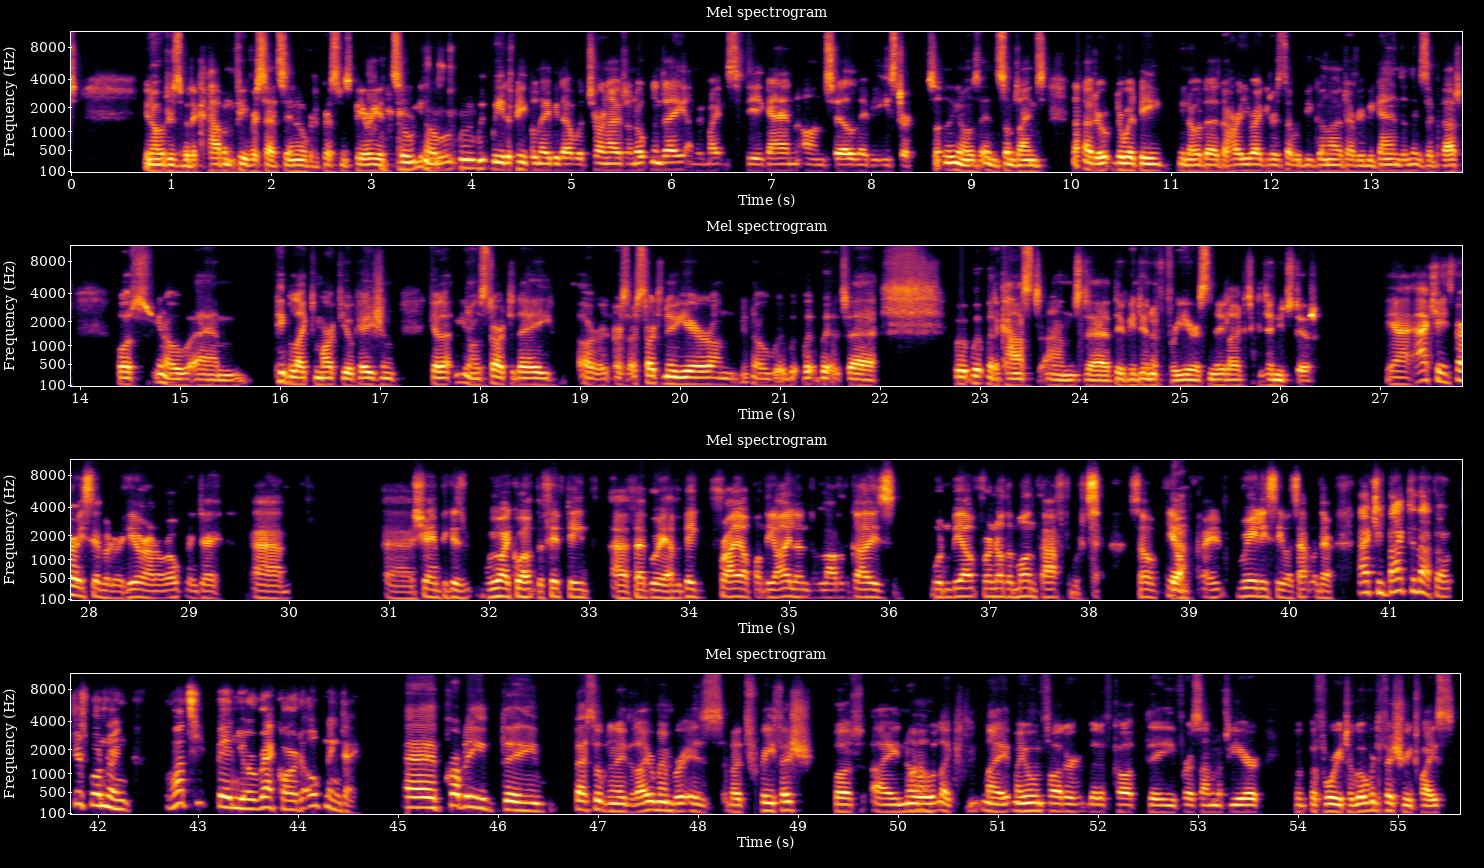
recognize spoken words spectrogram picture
you know, there's a bit of cabin fever sets in over the Christmas period. So you know, we, we have people maybe that would turn out on opening day, and we mightn't see again until maybe Easter. So you know, and sometimes now there, there would be you know the, the hardy regulars that would be going out every weekend and things like that. But you know, um, people like to mark the occasion, get a you know start the day or, or start the new year on you know with, with, with, uh, with, with a cast, and uh, they've been doing it for years, and they like to continue to do it. Yeah, actually, it's very similar here on our opening day, um, uh, Shane, because we might go out the 15th uh, February, have a big fry up on the island. A lot of the guys wouldn't be out for another month afterwards. So, you Yeah. know, I really see what's happening there. Actually, back to that though, just wondering, what's been your record opening day? Uh, probably the best opening day that I remember is about three fish. But I know, Wow. like my my own father would have caught the first salmon of the year before he took over the fishery twice,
